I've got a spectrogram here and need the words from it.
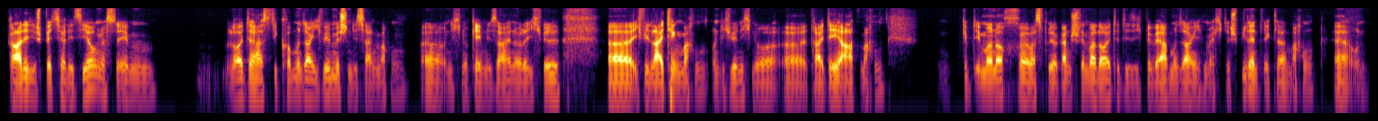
gerade die Spezialisierung, dass du eben Leute hast, die kommen und sagen, ich will Mission Design machen äh, und nicht nur Game Design oder ich will, äh, ich will Lighting machen und ich will nicht nur 3D-Art äh, machen. Gibt immer noch, äh, was früher ganz schlimm war, Leute, die sich bewerben und sagen, ich möchte Spieleentwickler machen und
